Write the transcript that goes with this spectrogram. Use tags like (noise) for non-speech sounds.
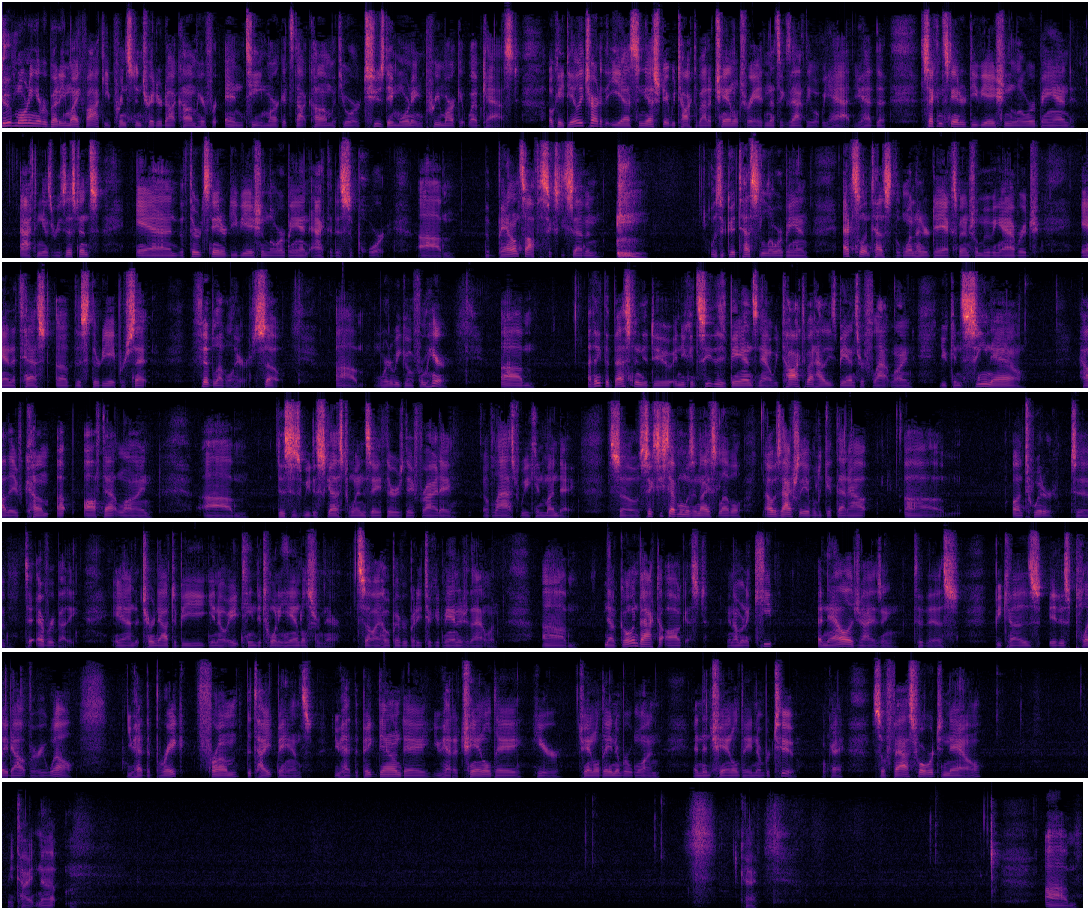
Good morning, everybody. Mike Vacchi, PrincetonTrader.com here for NTMarkets.com with your Tuesday morning pre-market webcast. Okay, daily chart of the ES, and yesterday we talked about a channel trade, and that's exactly what we had. You had the second standard deviation lower band acting as resistance, and the third standard deviation lower band acted as support. Um, the bounce off of 67 (clears throat) was a good test of the lower band, excellent test of the 100-day exponential moving average and a test of this 38% fib level here. So um, where do we go from here? Um, I think the best thing to do, and you can see these bands now. We talked about how these bands are flatlined. You can see now how they've come up off that line. Um, this is we discussed Wednesday, Thursday, Friday of last week and Monday. So 67 was a nice level. I was actually able to get that out um, on Twitter to to everybody, and it turned out to be you know 18 to 20 handles from there. So I hope everybody took advantage of that one. Um, now going back to August, and I'm going to keep analogizing to this because it is played out very well. You had the break from the tight bands. You had the big down day. You had a channel day here, channel day number one, and then channel day number two. Okay, so fast forward to now, me tighten up. Okay. Um,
